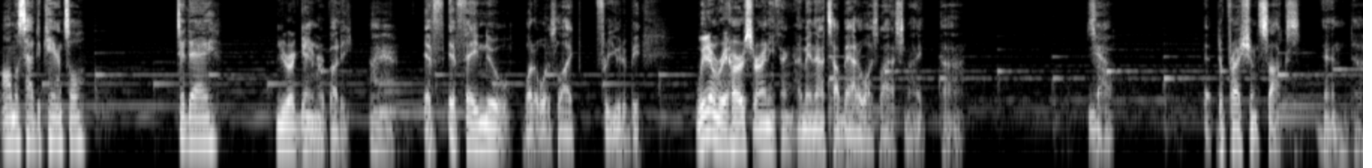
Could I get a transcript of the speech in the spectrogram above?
almost had to cancel today You're a gamer, buddy. I, If if they knew what it was like for you to be, we didn't rehearse or anything. I mean, that's how bad it was last night. Uh, so, Yeah. depression sucks, and uh,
